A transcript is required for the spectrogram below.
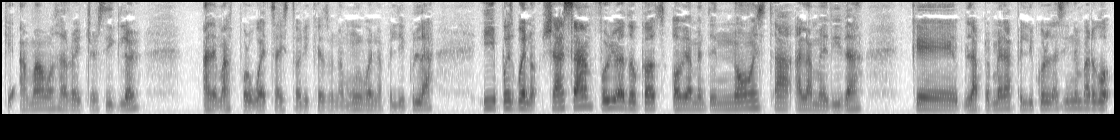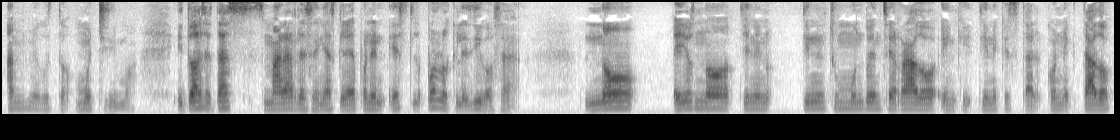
que amamos a Rachel Ziegler, además por West Side que es una muy buena película. Y pues bueno, Shazam Fury of the Gods obviamente no está a la medida que la primera película, sin embargo, a mí me gustó muchísimo. Y todas estas malas reseñas que le ponen es por lo que les digo, o sea, no, ellos no tienen tienen su mundo encerrado en que tiene que estar conectado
